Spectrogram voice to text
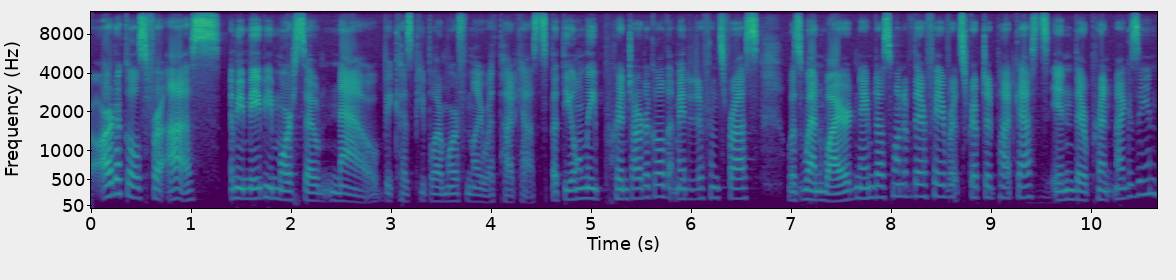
articles for us i mean maybe more so now because people are more familiar with podcasts but the only print article that made a difference for us was when wired named us one of their favorite scripted podcasts mm-hmm. in their print magazine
